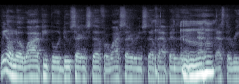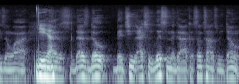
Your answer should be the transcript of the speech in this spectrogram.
we don't know why people do certain stuff or why certain stuff happens and mm-hmm. that, that's the reason why. Yeah. That's, that's dope that you actually listen to god because sometimes we don't.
